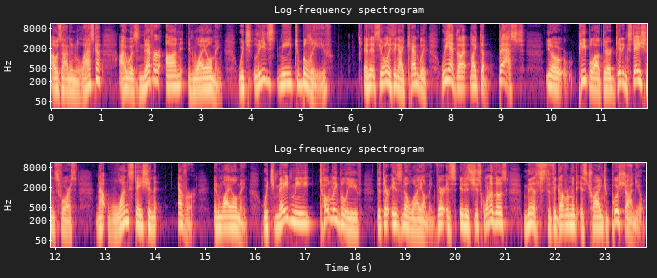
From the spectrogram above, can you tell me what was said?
I was out in Alaska. I was never on in Wyoming, which leads me to believe, and it's the only thing I can believe, we had the, like the best, you know, people out there getting stations for us. Not one station ever in Wyoming, which made me totally believe that there is no Wyoming. There is it is just one of those myths that the government is trying to push on you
